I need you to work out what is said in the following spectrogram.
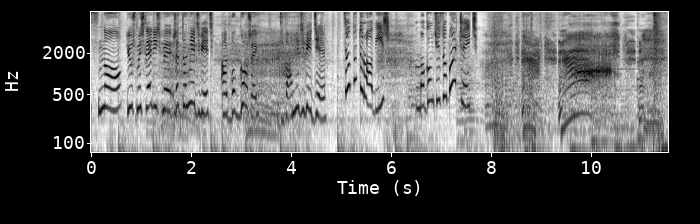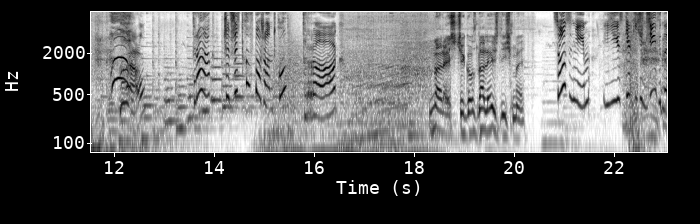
Nas. No, już myśleliśmy, że to niedźwiedź, albo gorzej, dwa niedźwiedzie. Co ty tu robisz? Mogą cię zobaczyć. Trak, czy wszystko w porządku? Trak, Nareszcie go znaleźliśmy. Co z nim? Jest jakiś dziwny.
